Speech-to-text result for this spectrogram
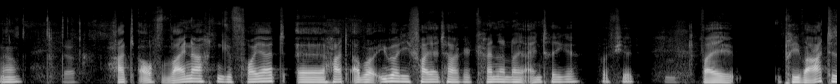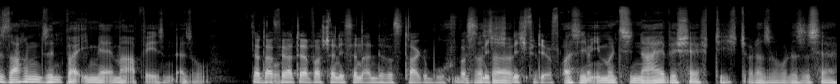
Ja. Ja. Hat auf Weihnachten gefeuert, äh, hat aber über die Feiertage keinerlei Einträge verführt, Hm. weil private Sachen sind bei ihm ja immer abwesend. Also Ja, dafür hat er wahrscheinlich sein anderes Tagebuch, was, nicht, er- nicht für die was ihn Öffentlichkeit. emotional beschäftigt oder so. Das ist ja,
